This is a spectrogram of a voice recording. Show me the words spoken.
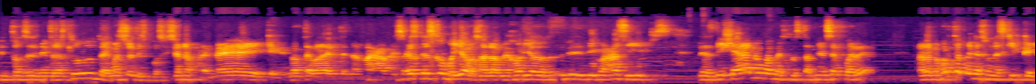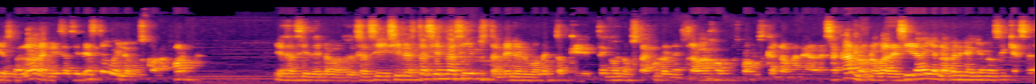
Entonces, mientras tú demuestres disposición a aprender y que no te va a detener nada, es, es, es como yo, o sea, a lo mejor yo digo, ah, sí, pues, les dije, ah, no mames, pues también se puede. A lo mejor también es un skill que ellos valoran y es así, de este güey le busco la forma. Y es así de no, o sea, si, si lo está haciendo así, pues también en el momento que tenga un obstáculo en el trabajo, pues va a buscar la manera de sacarlo, no va a decir, ay, a la verga, yo no sé qué hacer.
